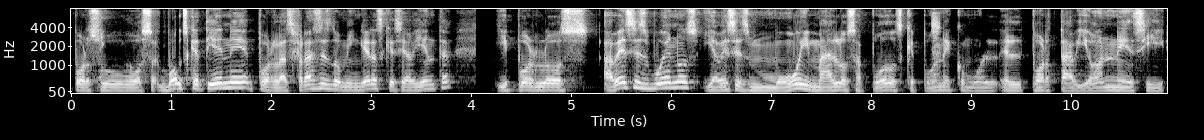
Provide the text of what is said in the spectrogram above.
por su voz, voz que tiene, por las frases domingueras que se avienta y por los a veces buenos y a veces muy malos apodos que pone, como el, el portaaviones y,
